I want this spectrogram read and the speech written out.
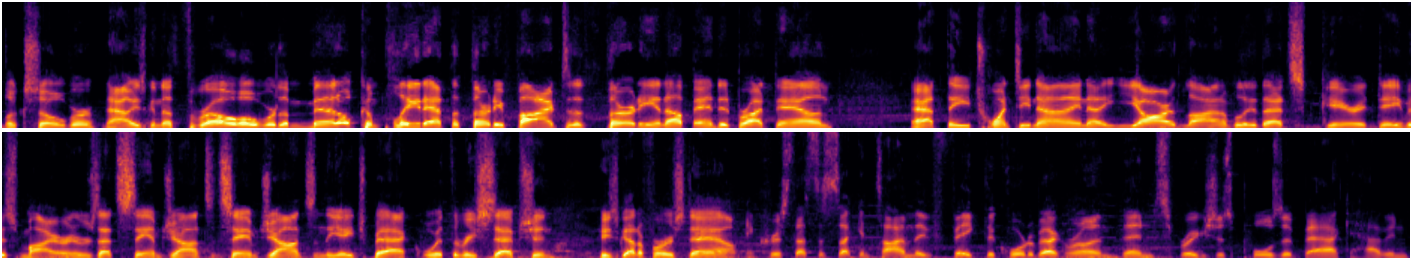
looks over. Now he's going to throw over the middle, complete at the 35 to the 30 and upended, brought down at the 29 yard line. I believe that's Garrett Davismeyer, or is that Sam Johnson? Sam Johnson, the H-back with the reception. He's got a first down. And Chris, that's the second time they've faked the quarterback run. Then Spriggs just pulls it back, having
